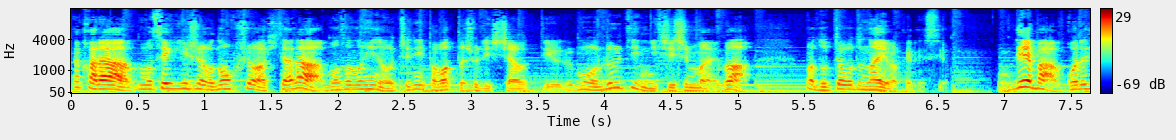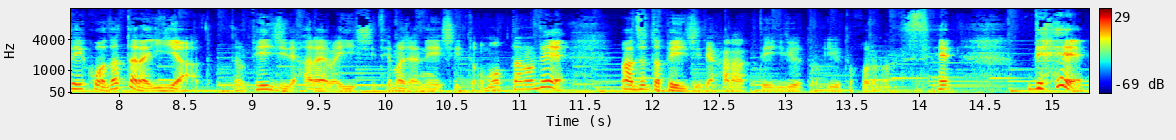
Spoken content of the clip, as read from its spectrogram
だから、もう請求書、納付書が来たら、もうその日のうちにパパッと処理しちゃうっていう、もうルーティンにしてしまえば、まあ、どってことないわけですよ。で、まあ、これでいこう。だったらいいや。ページで払えばいいし、手間じゃねえし、と思ったので、まあ、ずっとページで払っているというところなんですね。で、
